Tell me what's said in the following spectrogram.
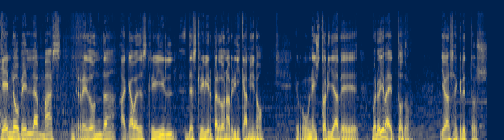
¿Qué novela más redonda acaba de escribir, de escribir perdón, Abril Camino? Una historia de... Bueno, lleva de todo. Lleva secretos,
